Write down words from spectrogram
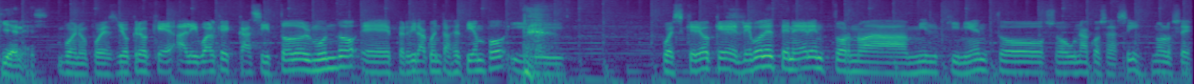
tienes? Bueno, pues yo creo que al igual que casi todo el mundo, eh, perdí la cuenta hace tiempo y pues creo que debo de tener en torno a 1500 o una cosa así, no lo sé.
